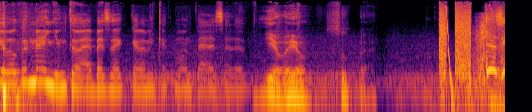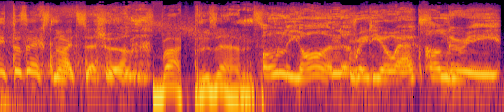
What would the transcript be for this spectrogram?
Jó, akkor menjünk tovább ezekkel, amiket mondtál az előbb. Jó, jó, szuper. Ez itt az X-Night Session. Back presents. Only on Radio X Hungary.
